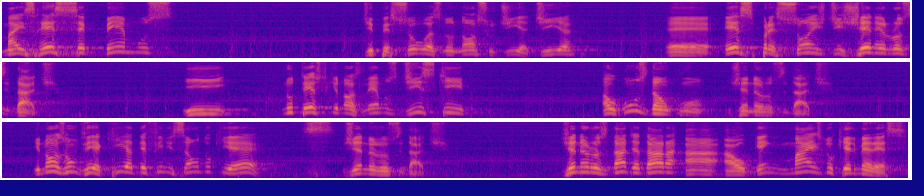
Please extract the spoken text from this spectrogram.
mas recebemos de pessoas no nosso dia a dia é, expressões de generosidade. E no texto que nós lemos, diz que alguns dão com generosidade. E nós vamos ver aqui a definição do que é generosidade. Generosidade é dar a, alguém mais do que ele merece,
